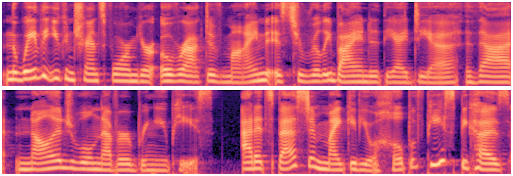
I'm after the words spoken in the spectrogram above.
And the way that you can transform your overactive mind is to really buy into the idea that knowledge will never bring you peace. At its best, it might give you a hope of peace because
